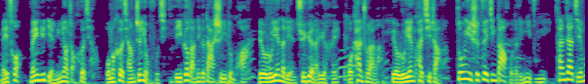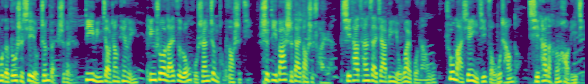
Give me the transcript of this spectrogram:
没错，美女点名要找贺强，我们贺强真有福气。”李哥把那个大师一顿夸，柳如烟的脸却越来越黑。我看出来了，柳如烟快气炸了。综艺是最近大火的灵异综艺，参加节目的都是些有真本事的人。第一名叫张天林，听说来自龙虎山正统道士集，是第八十代道士传人。其他参赛嘉宾有外国男巫、出马仙以及走无常等。其他的很好理解，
